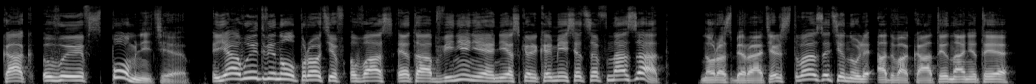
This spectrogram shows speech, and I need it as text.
Как вы вспомните, я выдвинул против вас это обвинение несколько месяцев назад, но разбирательство затянули адвокаты, нанятые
